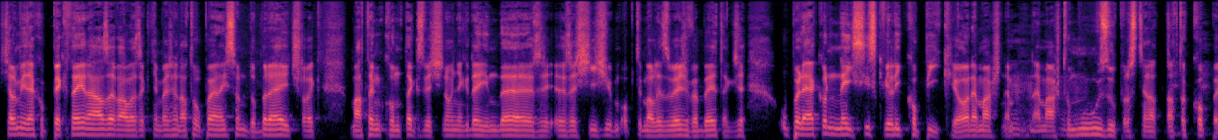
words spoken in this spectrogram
chtěl mít jako pěkný název, ale řekněme, že na to úplně nejsem dobrý. Člověk má ten kontext většinou někde jinde, ře, řešíš, optimalizuješ weby, takže úplně jako nejsi skvělý kopík, jo, nemáš, ne, mhm, nemáš tu mhm. můzu prostě na, na to kopy.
